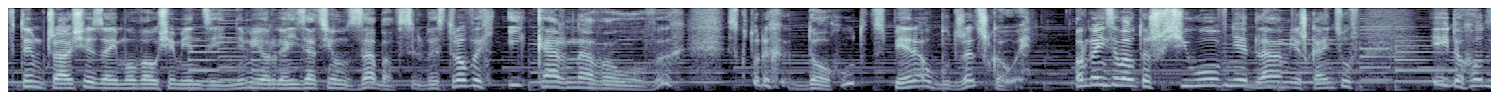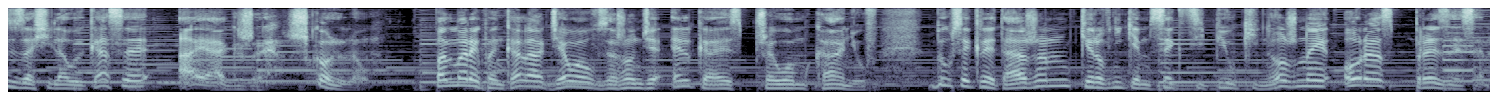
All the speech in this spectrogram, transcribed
W tym czasie zajmował się m.in. organizacją zabaw sylwestrowych i karnawałowych, z których dochód wspierał budżet szkoły. Organizował też siłownię dla mieszkańców jej dochody zasilały kasę, a jakże szkolną. Pan Marek Pękala działał w zarządzie LKS Przełom Kaniów. Był sekretarzem, kierownikiem sekcji piłki nożnej oraz prezesem.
